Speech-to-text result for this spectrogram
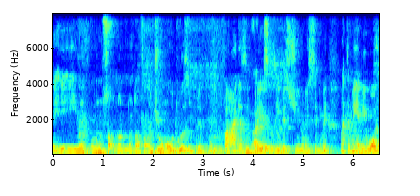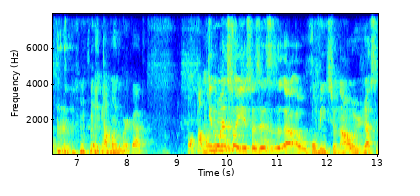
E, e- não, não, são, não, não estão falando de uma ou duas empresas, estão falando de várias empresas empresas. investindo nesse segmento. Mas também é meio óbvio. né? Imagina o tamanho do mercado? Olha o tamanho Que do não é só isso, às vezes a- o convencional já se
